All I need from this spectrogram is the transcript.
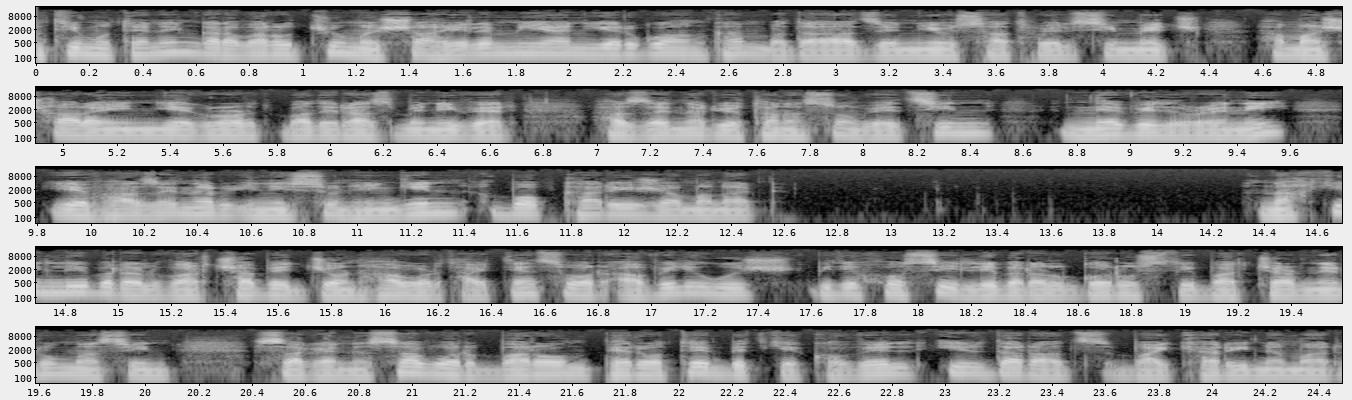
Ընտիմութենեն կառավարությունը շահել է միայն երկու անգամ բադահած է Նյու Սաթ Ուելսի մեջ համաշխարհային երկրորդ պատերազմի վեր. 1976-ին Նևիլ Ռենի եւ 1995-ին Բոբ Քարի ժամանակ Նախկին լիբերալ վարչապետ Ջոն Հավարդ հայտնեց, որ ավելի ուշ պիտի խոսի լիբերալ գորուստի պատճառներու մասին, սակայն ասա, որ բարոն Պերոտե պետք է կովել իր դարած բայկարին համար։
